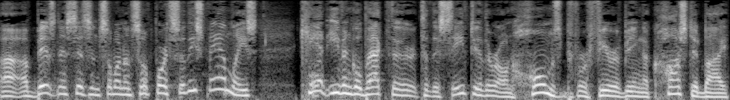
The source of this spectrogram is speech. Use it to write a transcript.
uh, of businesses and so on and so forth. So these families, can't even go back to, to the safety of their own homes for fear of being accosted by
